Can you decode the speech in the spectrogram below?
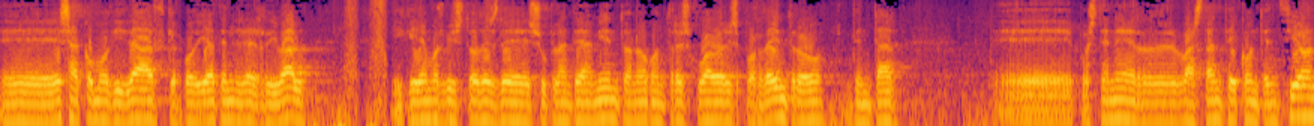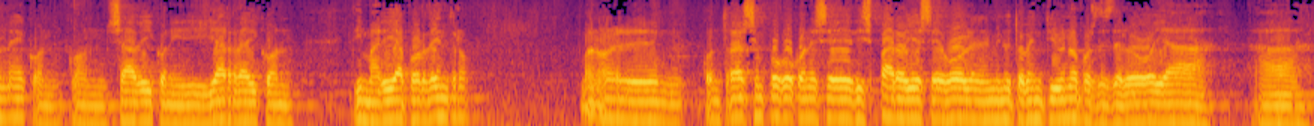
eh, esa comodidad que podía tener el rival y que ya hemos visto desde su planteamiento, ¿no? Con tres jugadores por dentro, intentar eh, pues tener bastante contención ¿eh? con, con Xavi, con Iyarra y con Di María por dentro. Bueno, encontrarse un poco con ese disparo y ese gol en el minuto 21, pues desde luego ya ha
